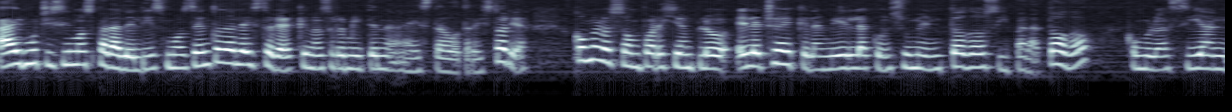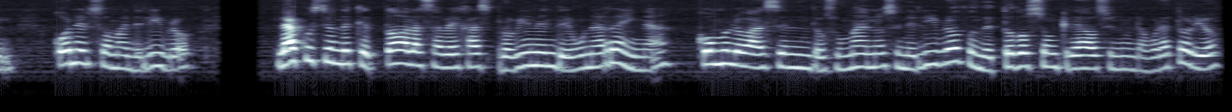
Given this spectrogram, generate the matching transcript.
hay muchísimos paralelismos dentro de la historia que nos remiten a esta otra historia, como lo son, por ejemplo, el hecho de que la miel la consumen todos y para todo, como lo hacían con el soma en el libro, la cuestión de que todas las abejas provienen de una reina, como lo hacen los humanos en el libro, donde todos son creados en un laboratorio,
